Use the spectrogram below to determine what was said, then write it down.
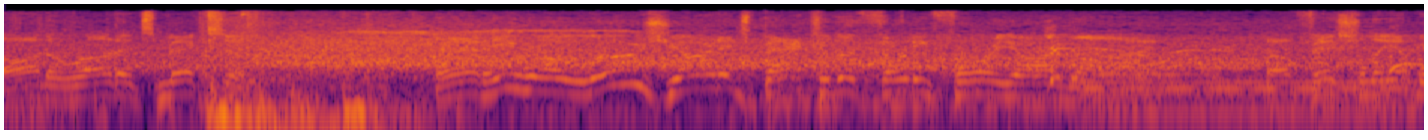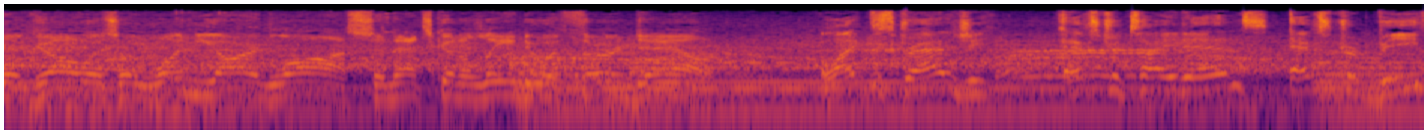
On the run, it's Mixon. And he will lose yardage back to the 34-yard line. Officially, it will go as a one-yard loss, and that's going to lead to a third down. I like the strategy. Extra tight ends, extra beef.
